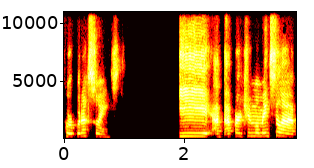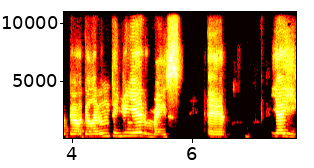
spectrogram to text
corporações. E a, a, partir do momento, sei lá, a galera não tem dinheiro, mas. É, e aí?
